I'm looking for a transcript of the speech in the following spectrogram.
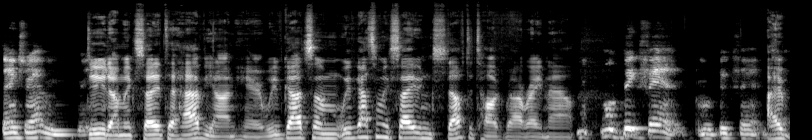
Thanks for having me. Dude, I'm excited to have you on here. We've got some we've got some exciting stuff to talk about right now. I'm a big fan. I'm a big fan. I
